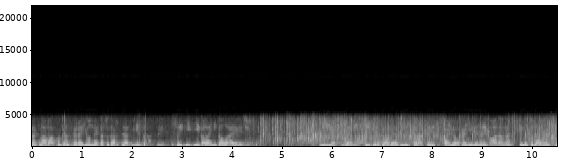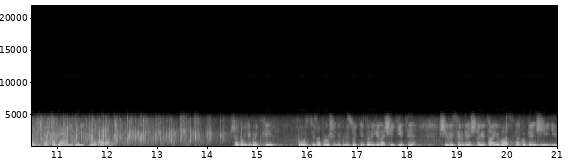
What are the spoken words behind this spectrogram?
Это глава Купянской районной государственной администрации Сытник Николай Николаевич. И заместитель главы администрации Полеха Елена Ивановна. И мы с удовольствием предоставляем им слово. Шановні батьки, гості запрошені присутні, дорогі наші діти, щиро і сердечно вітаю вас на Куп'янщині,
